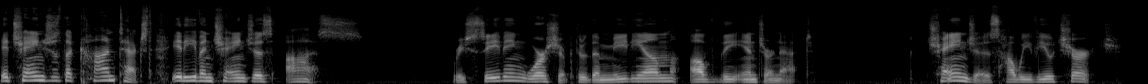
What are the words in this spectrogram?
it changes the context, it even changes us. Receiving worship through the medium of the internet changes how we view church.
